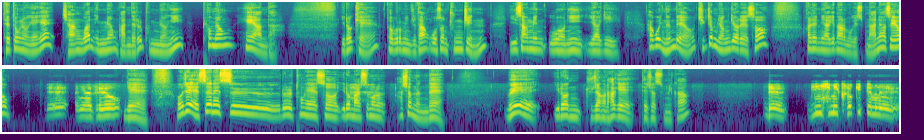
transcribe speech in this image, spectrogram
대통령에게 장관 임명 반대를 분명히 표명해야 한다. 이렇게 더불어민주당 오선 중진 이상민 의원이 이야기하고 있는데요. 직접 연결해서 관련 이야기 나눠보겠습니다. 안녕하세요. 네, 안녕하세요. 예. 어제 SNS를 통해서 이런 말씀을 하셨는데 왜 이런 주장을 하게 되셨습니까? 네, 민심이 그렇기 때문에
